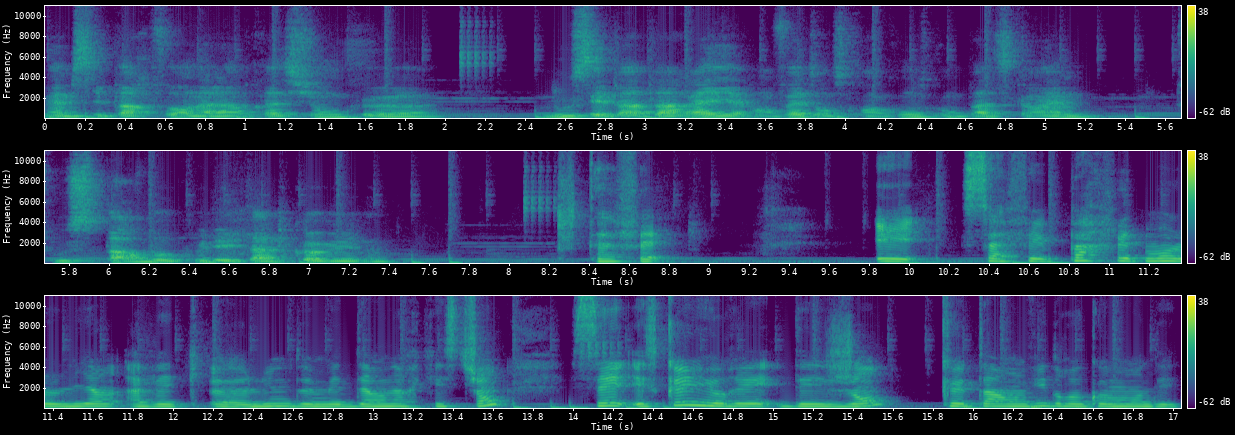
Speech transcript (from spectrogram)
même si parfois on a l'impression que euh, nous c'est pas pareil, en fait on se rend compte qu'on passe quand même tous par beaucoup d'étapes communes. Tout à fait. Et ça fait parfaitement le lien avec euh, l'une de mes dernières questions. C'est est-ce qu'il y aurait des gens que tu as envie de recommander?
